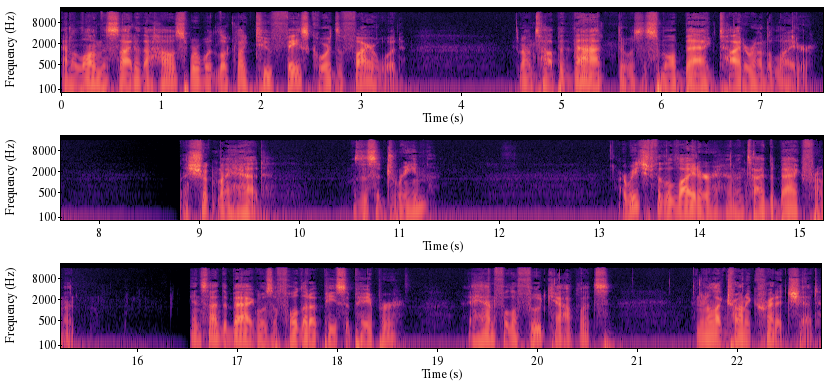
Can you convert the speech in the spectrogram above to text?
and along the side of the house were what looked like two face cords of firewood. And on top of that, there was a small bag tied around a lighter. I shook my head. Was this a dream? I reached for the lighter and untied the bag from it. Inside the bag was a folded up piece of paper a handful of food caplets, and an electronic credit chit.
